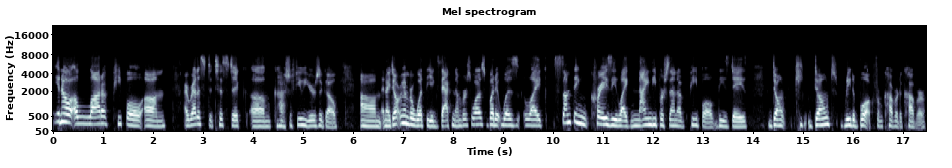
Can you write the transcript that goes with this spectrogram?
you know a lot of people. Um, I read a statistic, um, gosh, a few years ago, um, and I don't remember what the exact numbers was, but it was like something crazy. Like ninety percent of people these days don't don't read a book from cover to cover.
